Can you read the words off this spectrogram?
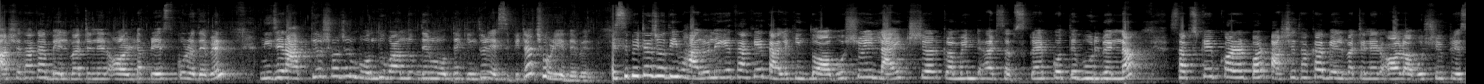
পাশে থাকা বেল বাটনের অলটা প্রেস করে দেবেন। নিজের আত্মীয় স্বজন বন্ধু বান্ধবদের মধ্যে কিন্তু রেসিপিটা ছড়িয়ে দেবেন। রেসিপিটা যদি ভালো লেগে থাকে, তাহলে কিন্তু অবশ্যই লাইক শেয়ার কমেন্ট আর সাবস্ক্রাইব করতে ভুলবেন না। সাবস্ক্রাইব করার পর পাশে থাকা বেল বাটনের অল অবশ্যই প্রেস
